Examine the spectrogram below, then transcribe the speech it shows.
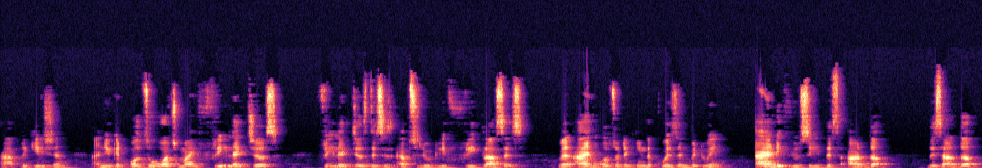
application and you can also watch my free lectures. Free lectures this is absolutely free classes where i am also taking the quiz in between. And if you see these are the these are the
